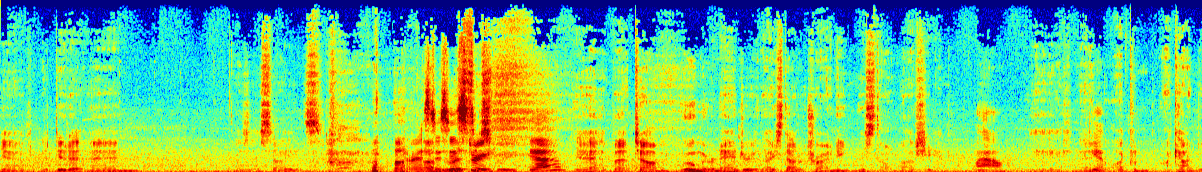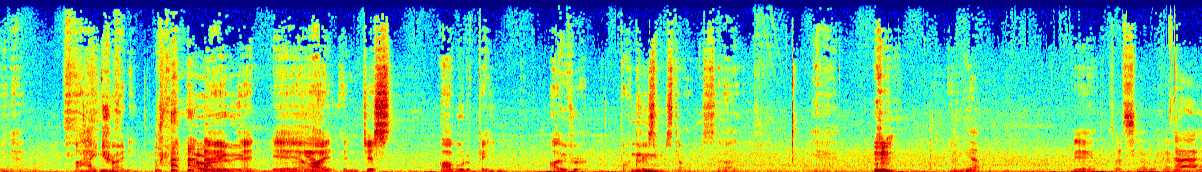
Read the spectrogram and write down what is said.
yeah, I did it, and as I say, it's The rest is history. Yeah? Yeah, but um, Wilma and Andrew they started training this time last year. Wow. Yeah, and Yep. I couldn't, I can't do that. I hate training. Oh, And- really? And, yeah, Yeah. I and just I would have been over it by Mm. Christmas time. So yeah, and Yep. yeah, that's how it happened.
